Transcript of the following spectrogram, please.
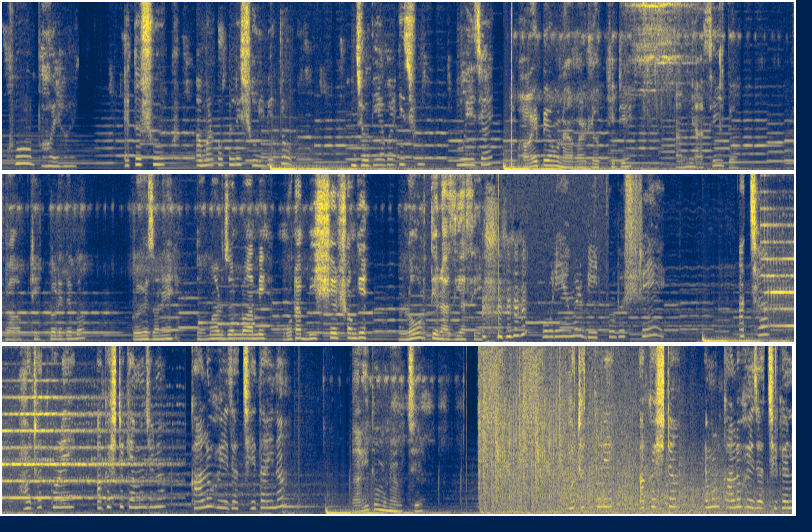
খুব ভয় হয়। এত সুখ আমার কপালে সইবে তো? যদি আবার কিছু হয়ে যায়? ভয় পেও না আমার লক্ষ্মীটি আমি আছিই তো। সব ঠিক করে দেব। প্রয়োজনে তোমার জন্য আমি গোটা বিশ্বের সঙ্গে লড়তে রাজি আছে। ওরে আমার বীর পুরুষ রে। আচ্ছা হঠাৎ করে আকাশটা কেমন যেন কালো হয়ে যাচ্ছে তাই না? তাই তো মনে হচ্ছে। হঠাৎ করে আকাশটা এমন কালো হয়ে যাচ্ছে কেন?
